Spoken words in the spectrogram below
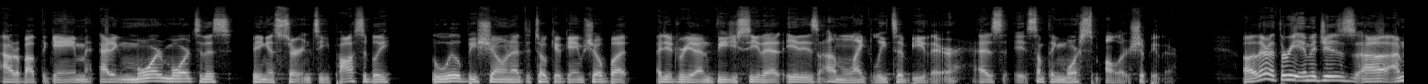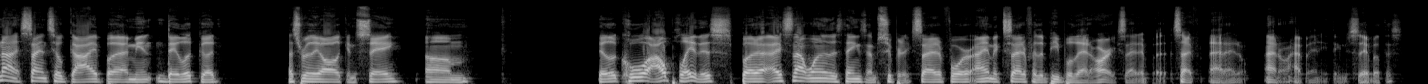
out about the game, adding more and more to this being a certainty. Possibly it will be shown at the Tokyo Game Show, but I did read on VGC that it is unlikely to be there, as something more smaller should be there. Uh, there are three images. Uh, I'm not a Silent Hill guy, but I mean they look good. That's really all I can say. Um, they look cool. I'll play this, but it's not one of the things I'm super excited for. I am excited for the people that are excited, but aside from that, I don't. I don't have anything to say about this.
